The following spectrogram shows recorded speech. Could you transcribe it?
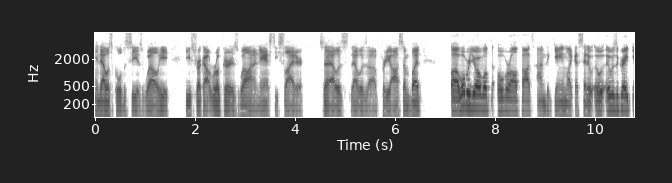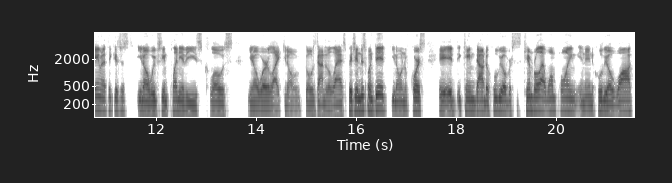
and that was cool to see as well. He he struck out Rooker as well on a nasty slider, so that was that was uh, pretty awesome. But uh, what were your overall thoughts on the game? Like I said, it, it, it was a great game, and I think it's just you know we've seen plenty of these close you know, where like, you know, goes down to the last pitch. And this one did, you know, and of course it, it came down to Julio versus Kimbrel at one point, and, and Julio walked,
